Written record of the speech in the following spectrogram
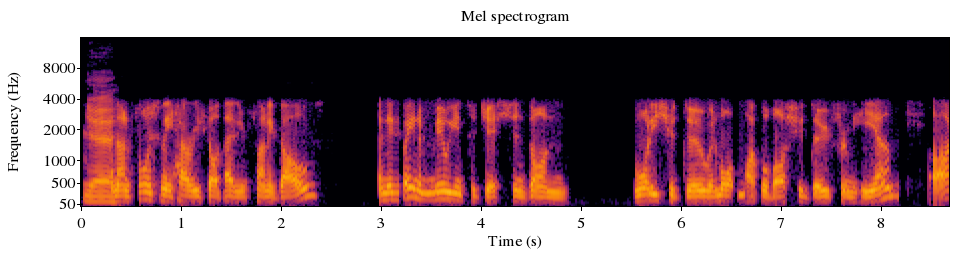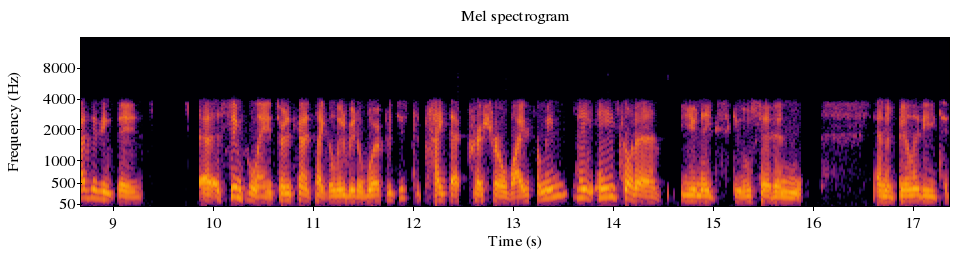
Yeah. And unfortunately, Harry's got that in front of goals. And there's been a million suggestions on what he should do and what Michael Voss should do from here. I think there's a simple answer. It's going to take a little bit of work, but just to take that pressure away from him, he, has got a unique skill set and an ability to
